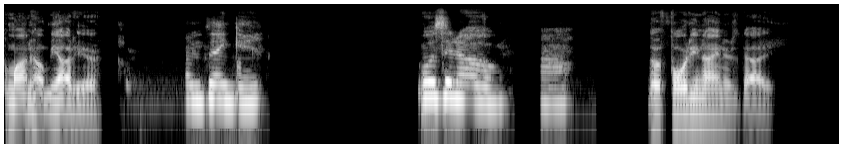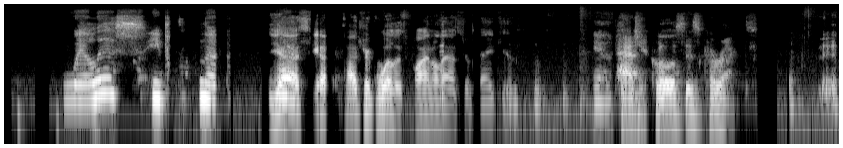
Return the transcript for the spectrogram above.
come on, help me out here. I'm thinking. Was it oh uh, The 49ers guy. Willis? He played on the Yes, yes. Patrick Willis. Final answer. Thank you. Yeah. Patrick Willis is correct. Good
